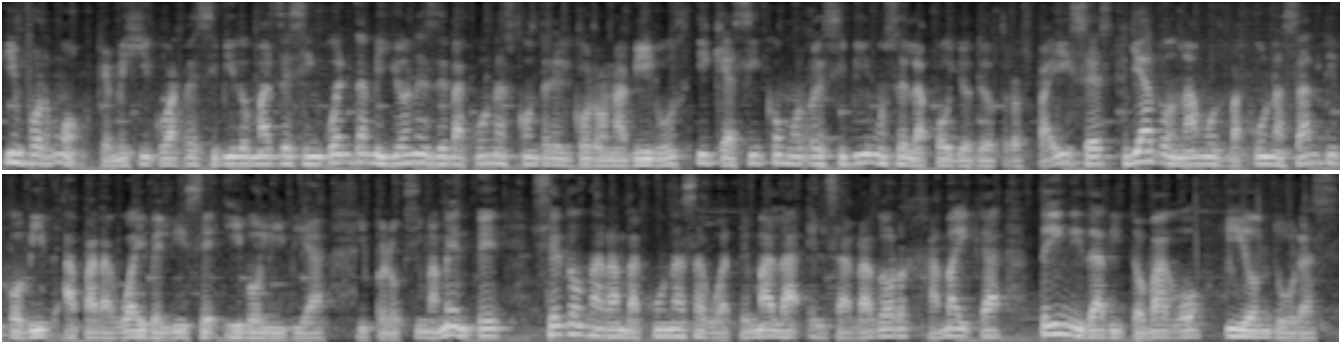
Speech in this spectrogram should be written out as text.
informó que México ha recibido más de 50 millones de vacunas contra el coronavirus y que así como recibimos el apoyo de otros países, ya donamos vacunas anti-COVID a Paraguay, Belice y Bolivia. Y próximamente se donarán vacunas a Guatemala, El Salvador, Jamaica, Trinidad y Tobago y Honduras.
